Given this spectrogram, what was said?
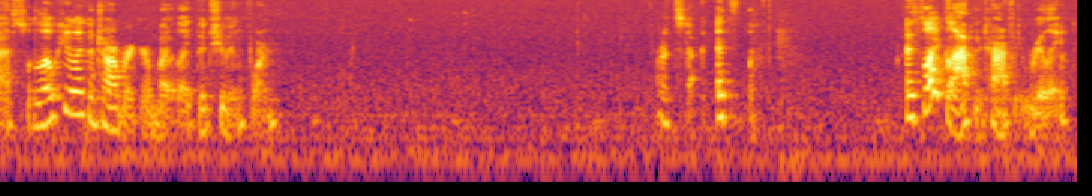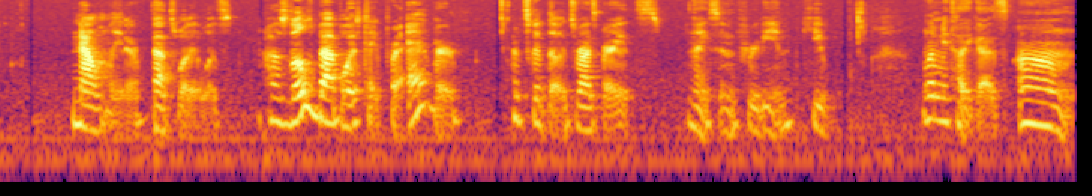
US. Low-key like a jawbreaker, but like the chewing form. It's stuck. It's it's like Laffy Taffy, really. Now and later. That's what it was. Because those bad boys take forever. It's good though. It's raspberry. It's nice and fruity and cute. Let me tell you guys. Um,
